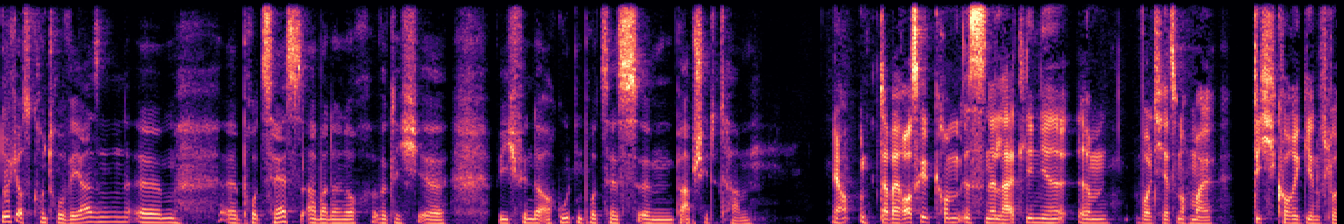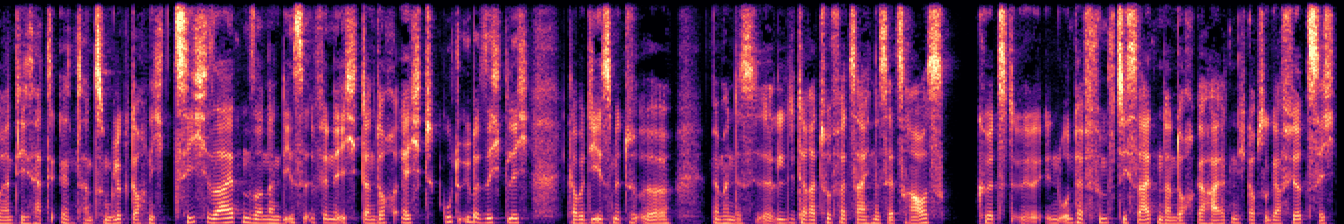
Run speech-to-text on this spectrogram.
durchaus kontroversen ähm, äh, Prozess, aber dann doch wirklich, äh, wie ich finde, auch guten Prozess ähm, verabschiedet haben. Ja, und dabei rausgekommen ist eine Leitlinie, ähm, wollte ich jetzt nochmal dich korrigieren, Florian, die hat äh, dann zum Glück doch nicht zig Seiten, sondern die ist, finde ich, dann doch echt gut übersichtlich. Ich glaube, die ist mit, äh, wenn man das äh, Literaturverzeichnis jetzt raus abkürzt, äh, in unter 50 Seiten dann doch gehalten. Ich glaube sogar 40.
